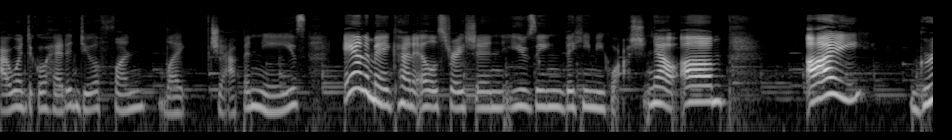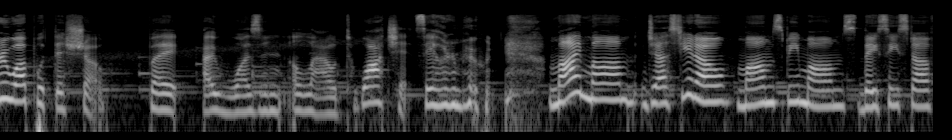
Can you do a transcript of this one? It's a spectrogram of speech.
I went to go ahead and do a fun, like, Japanese anime kind of illustration using the Himi gouache. Now, um, I grew up with this show, but I wasn't allowed to watch it, Sailor Moon. My mom just, you know, moms be moms. They see stuff.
